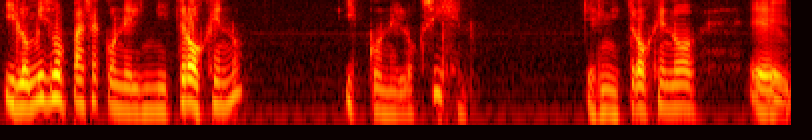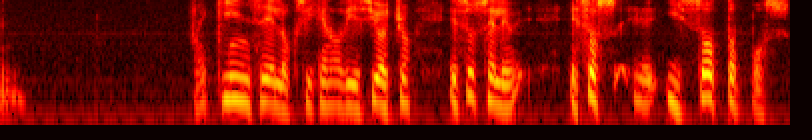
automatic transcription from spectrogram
Y lo mismo pasa con el nitrógeno y con el oxígeno. El nitrógeno 15, eh, el oxígeno 18, esos, esos eh, isótopos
